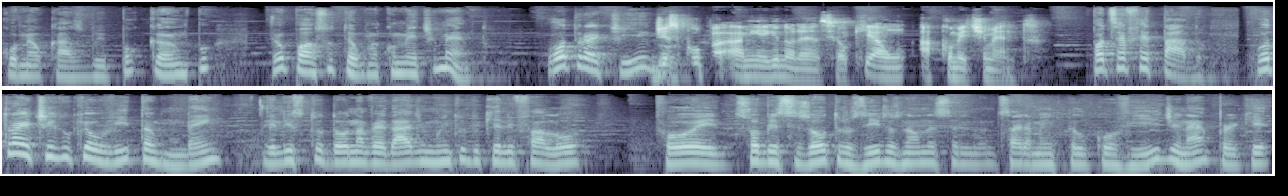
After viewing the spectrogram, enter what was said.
como é o caso do hipocampo, eu posso ter um acometimento. Outro artigo. Desculpa a minha ignorância, o que é um acometimento? Pode ser afetado. Outro artigo que eu vi também ele estudou, na verdade, muito do que ele falou foi sobre esses outros vírus, não necessariamente pelo Covid, né? Porque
